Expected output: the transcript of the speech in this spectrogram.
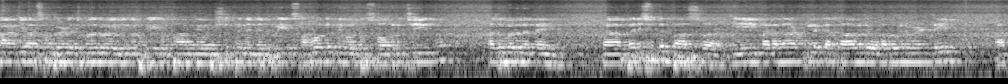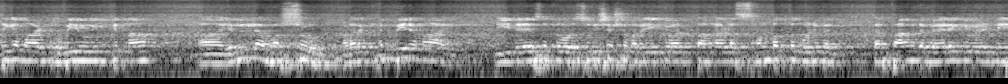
കാഞ്ചാർ സഭയുടെ ചുമതല വഹിക്കുന്ന പ്രിയ കർത്താവിന്റെ ആവശ്യത്തിന് എന്റെ പ്രിയ സഹോദരനെ ഓർത്ത് സ്വാഗതം ചെയ്യുന്നു. അതുപോലെ തന്നെ പരിശുദ്ധ പരിശുദ്ധൻ ഈ മലനാട്ടിലെ കർത്താവിന്റെ ഉണർവിന് വേണ്ടി അധികമായിട്ട് ഉപയോഗിക്കുന്ന എല്ലാ വർഷവും വളരെ ഗംഭീരമായി ഈ ദേശത്തോട് സുവിശേഷം അറിയിക്കുവാൻ തങ്ങളുടെ സമ്പത്ത് മുഴുവൻ കർത്താവിന്റെ വേലയ്ക്ക് വേണ്ടി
